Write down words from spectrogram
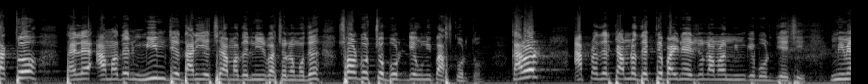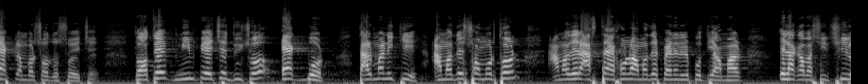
থাকতো, তাহলে আমাদের মিম যে দাঁড়িয়েছে আমাদের নির্বাচনের মধ্যে সর্বোচ্চ ভোট দিয়ে উনি পাস করতো। কারণ আপনাদেরকে আমরা দেখতে পাই না, এর জন্য আমরা মিমকে ভোট দিয়েছি। মিম এক নম্বর সদস্য হয়েছে। তো অতএব মিম পেয়েছে দুশো এক ভোট। তার মানে কি? আমাদের সমর্থন, আমাদের আস্থা এখনও আমাদের প্যানেলের প্রতি আমার এলাকাবাসীর ছিল।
